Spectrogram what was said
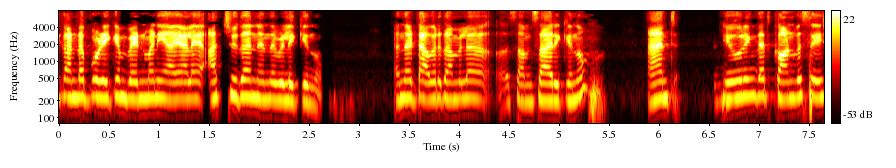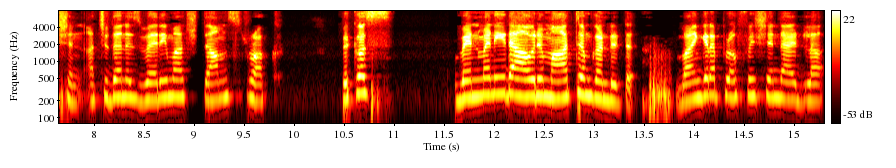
കണ്ടപ്പോഴേക്കും വെൺമണി അയാളെ അച്യുതൻ എന്ന് വിളിക്കുന്നു. എന്നിട്ട് അവർ തമ്മിൽ സംസാരിക്കുന്നു. And during that conversation Achuthan is very much dumbstruck because വെൺമണിയുടെ ആ ഒരു മാറ്റം കണ്ടിട്ട് ഭയങ്കര പ്രൊഫഷ്യന്റ് ആയിട്ടുള്ള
